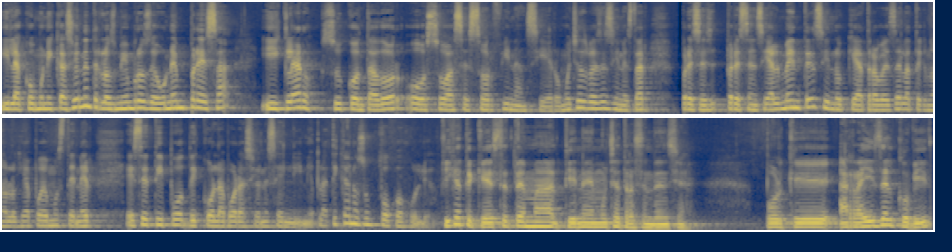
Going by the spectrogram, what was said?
y la comunicación entre los miembros de una empresa y claro, su contador o su asesor financiero. Muchas veces sin estar presencialmente, sino que a través de la tecnología podemos tener ese tipo de colaboraciones en línea. Platícanos un poco, Julio. Fíjate que este tema tiene mucha trascendencia, porque a raíz del COVID,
